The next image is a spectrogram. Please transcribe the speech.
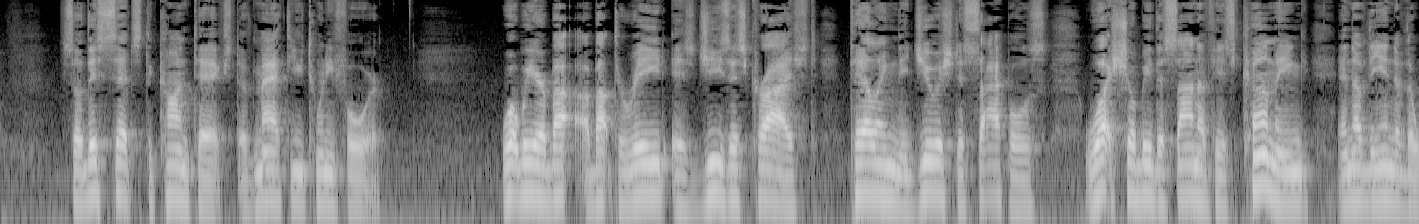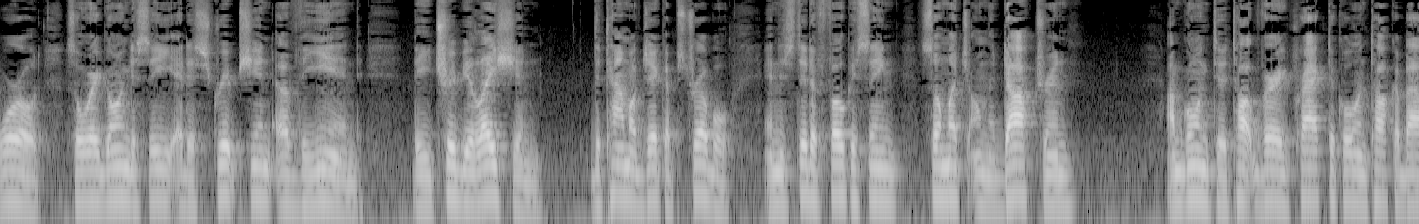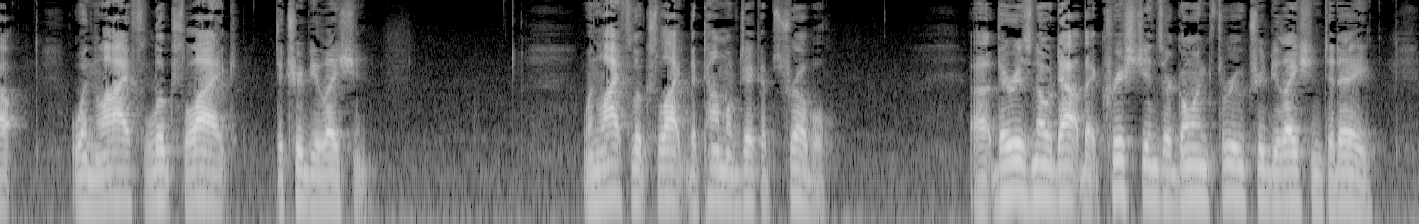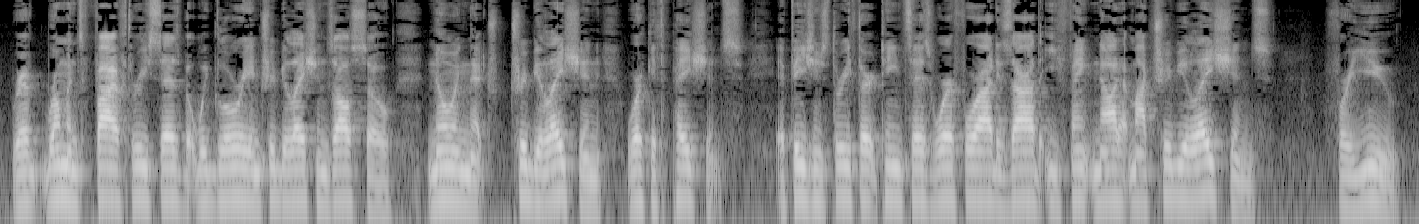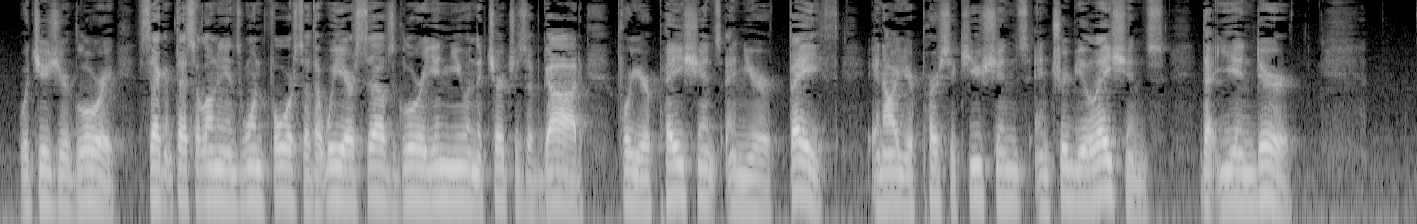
So this sets the context of Matthew 24. What we are about, about to read is Jesus Christ telling the Jewish disciples what shall be the sign of his coming and of the end of the world. So we're going to see a description of the end, the tribulation, the time of Jacob's trouble. And instead of focusing so much on the doctrine, I'm going to talk very practical and talk about when life looks like the tribulation. When life looks like the time of Jacob's trouble. Uh, there is no doubt that Christians are going through tribulation today. Romans 5 3 says, But we glory in tribulations also, knowing that tr- tribulation worketh patience. Ephesians 3:13 says, "Wherefore I desire that ye faint not at my tribulations for you, which is your glory." 2 Thessalonians 1:4 so that we ourselves glory in you in the churches of God for your patience and your faith in all your persecutions and tribulations that ye endure.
